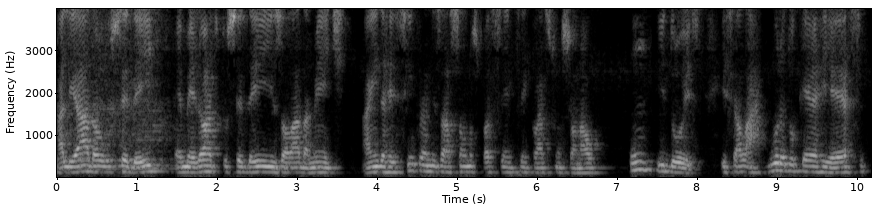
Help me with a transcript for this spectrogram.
aliada ao CDI é melhor do que o CDI isoladamente, ainda ressincronização nos pacientes em classe funcional 1 e 2, e se a largura do QRS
